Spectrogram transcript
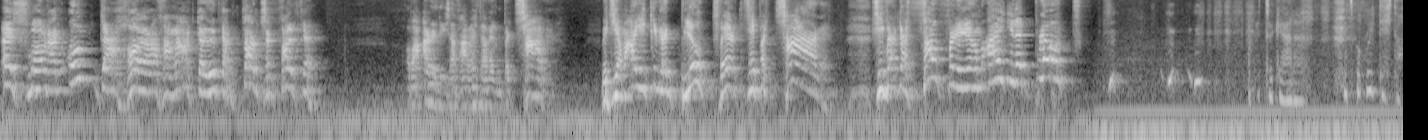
Es wurde ein ungeheurer Verrat geübt am deutschen Volke. Aber alle diese Verräter werden bezahlen. Mit ihrem eigenen Blut werden sie bezahlen. Sie werden saufen in ihrem eigenen Blut. Bitte gerne. Jetzt beruhig dich doch.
